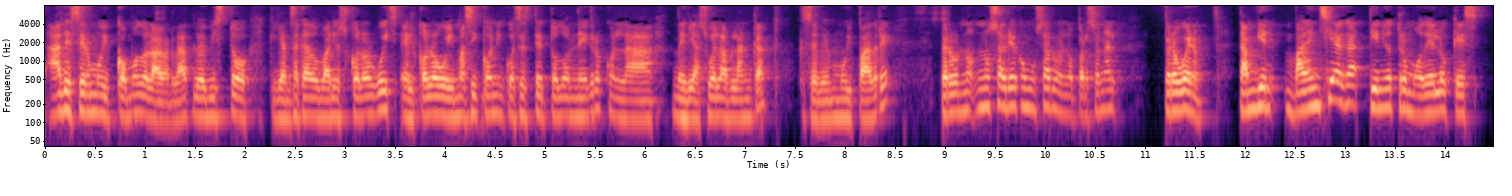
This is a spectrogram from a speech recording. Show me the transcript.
Ha de ser muy cómodo, la verdad. Lo he visto que ya han sacado varios colorways. El colorway más icónico es este todo negro con la mediasuela blanca, que se ve muy padre. Pero no, no sabría cómo usarlo en lo personal. Pero bueno, también Valenciaga tiene otro modelo que es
